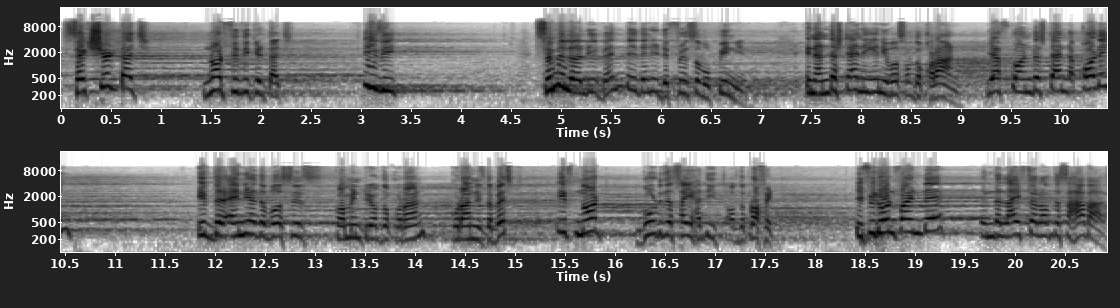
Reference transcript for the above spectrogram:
sexual touch, not physical touch. Easy. Similarly, when there is any difference of opinion in understanding any verse of the Quran, you have to understand according if there are any other verses, commentary of the Quran, Quran is the best. If not, go to the Sahih Hadith of the Prophet. If you don't find there, in the lifestyle of the Sahabas,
